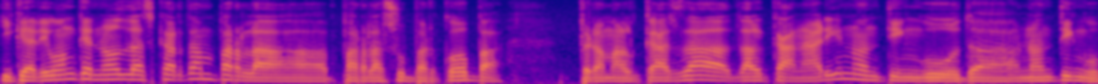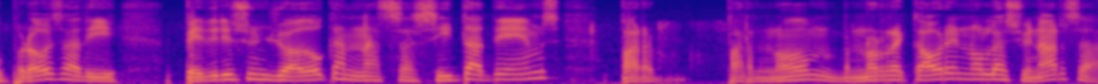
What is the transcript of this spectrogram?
i que diuen que no el descarten per la, per la Supercopa, però en el cas de, del Canari no han, tingut, uh, no han tingut prou, és a dir, Pedri és un jugador que necessita temps per, per no, no recaure i no lesionar-se.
